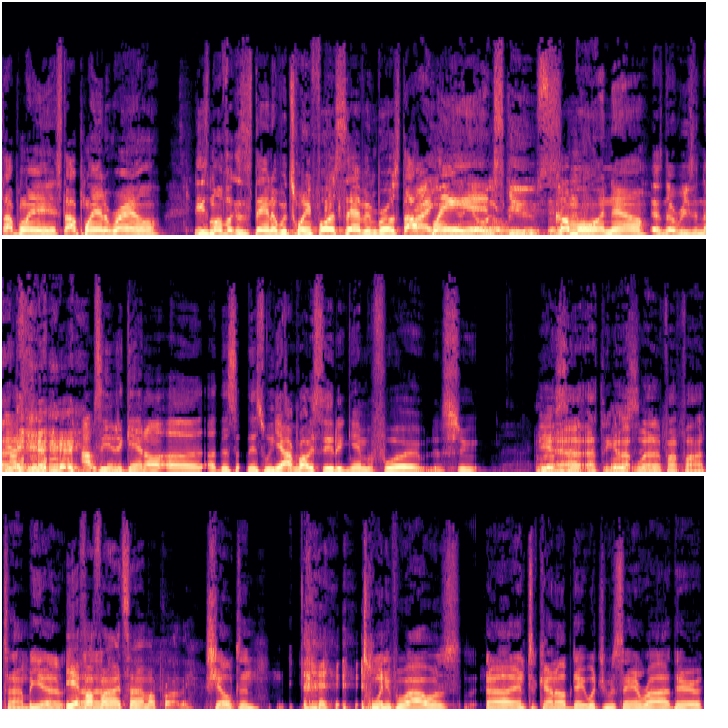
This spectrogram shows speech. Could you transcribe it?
Stop playing. Stop playing around. These motherfuckers stand over twenty four seven, bro. Stop Right, playing. no excuse. Come on now. There's no reason not. to. I'm seeing it again on uh, uh this this week. Yeah, I'll probably see it again before the shoot. We'll yeah, I, I think We'll I, well if I find time, but yeah, yeah, if uh, I find time, I'll probably. Shelton, 24 hours. Uh, and to kind of update what you were saying, Rod, there,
